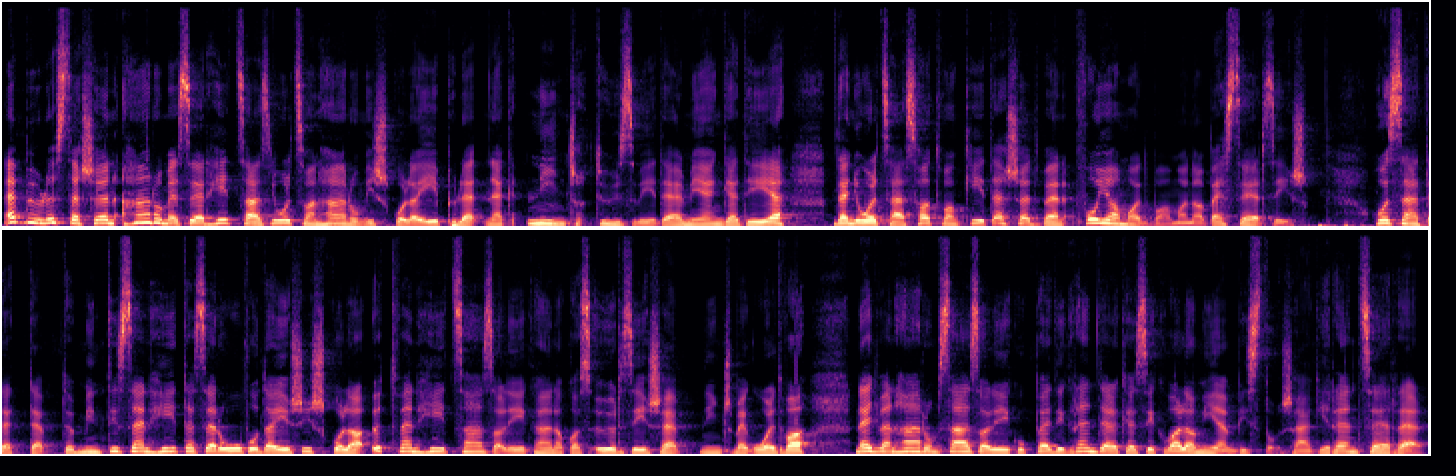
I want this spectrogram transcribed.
ebből összesen 3783 iskola épületnek nincs tűzvédelmi engedélye, de 862 esetben folyamatban van a beszerzés. Hozzátette, több mint 17 ezer óvoda és iskola 57%-ának az őrzése nincs megoldva, 43%-uk pedig rendelkezik valamilyen biztonsági rendszerrel.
